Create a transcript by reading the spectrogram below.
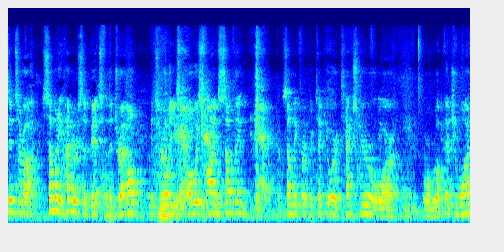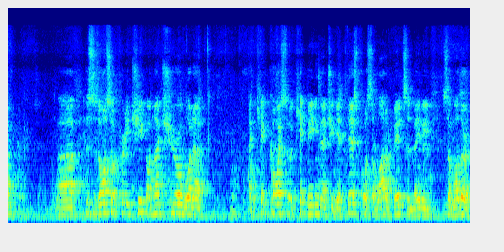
Since there are so many hundreds of bits for the Dremel, it's really, you can always find something, something for a particular texture or, or look that you want. Uh, This is also pretty cheap. I'm not sure what a, a kit costs, a kit meaning that you get this plus a lot of bits and maybe some other,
